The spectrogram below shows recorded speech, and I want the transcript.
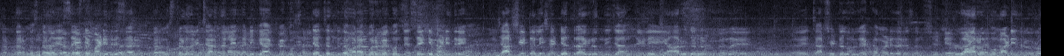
ಸರ್ ಧರ್ಮಸ್ಥಳದ ಎಸ್ ಐ ಟಿ ಮಾಡಿದ್ರಿ ಸರ್. ಧರ್ಮಸ್ಥಳದ ವಿಚಾರದಲ್ಲಿ ತನಿಖೆ ಆಗಬೇಕು ಸತ್ಯಾಸತ್ಯತೆ ಹೊರಗೆ ಬರಬೇಕು ಅಂತ ಎಸ್ ಐ ಟಿ ಮಾಡಿದ್ರಿ. ಚಾರ್ಜ್ ಶೀಟಲ್ಲಿ ಷಡ್ಯಂತ್ರ ಆಗಿರೋದು ನಿಜ ಅಂತೇಳಿ ಆರು ಜನರ ಮೇಲೆ ಚಾರ್ಜ್ ಉಲ್ಲೇಖ ಮಾಡಿದ್ದಾರೆ ಸರ್. ಶೀಟ್ ಆರೋಪ ಮಾಡಿದ್ರು ಇವರು.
